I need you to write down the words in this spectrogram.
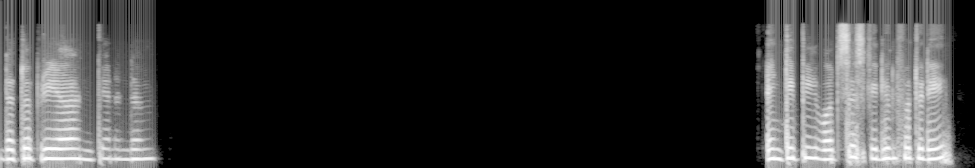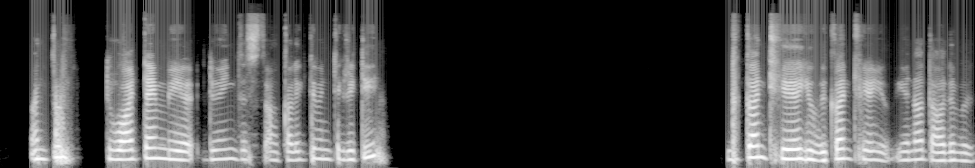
Dattapriya, Nityanandam? NTP, what's the schedule for today? Until to what time we are doing this uh, collective integrity? We can't hear you. We can't hear you. You're not audible.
